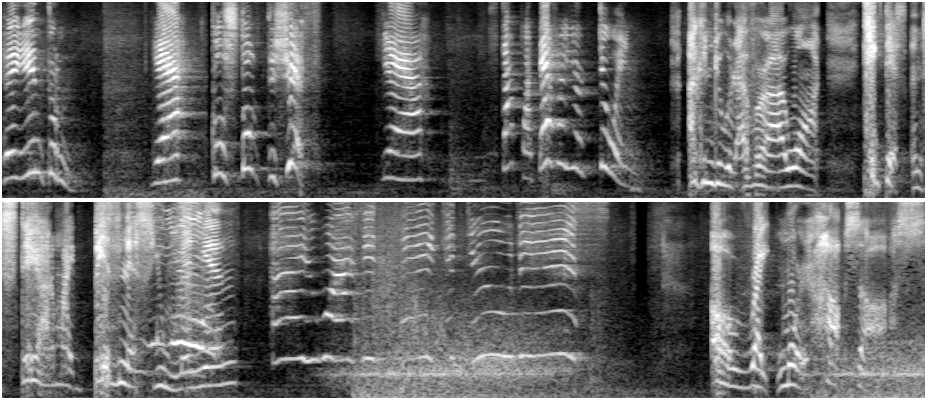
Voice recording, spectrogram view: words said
hey, intern, Yeah? go stop the chef. Yeah. Stop whatever you're doing. I can do whatever I want. Take this and stay out of my business, you minion. I wasn't made to do this. All right, more hot sauce.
